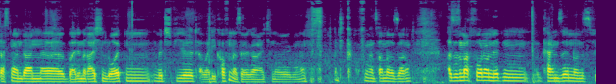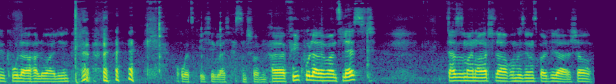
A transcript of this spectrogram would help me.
dass man dann äh, bei den reichen Leuten mitspielt, aber die kaufen das ja gar nicht in der Regel. Ne? Die kaufen ganz andere Sachen. Also es macht vorne und hinten keinen Sinn und ist viel cooler. Hallo Eileen. oh, jetzt kriege ich hier gleich Essen schon. Äh, viel cooler, wenn man es lässt. Das ist mein Ratschlag und wir sehen uns bald wieder. Ciao.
